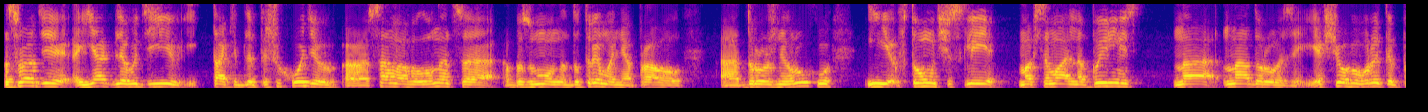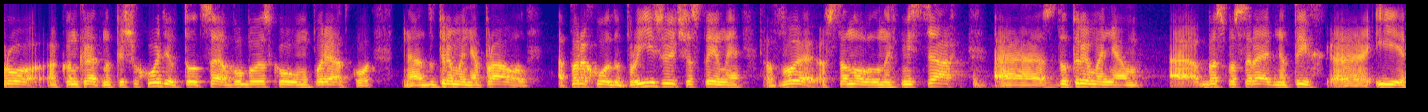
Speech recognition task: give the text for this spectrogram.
Насправді, як для водіїв, так і для пішоходів, е, саме головне це безумовно дотримання правил е, дорожнього руху, і в тому числі максимальна пильність на, на дорозі. Якщо говорити про е, конкретно пішоходів, то це в обов'язковому порядку е, дотримання правил е, переходу проїжджої частини в встановлених місцях з дотриманням безпосередньо тих і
